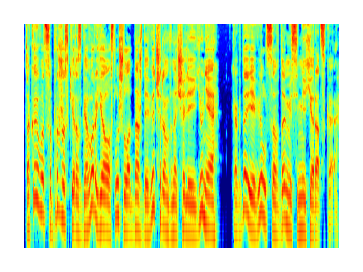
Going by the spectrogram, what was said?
Такой вот супружеский разговор я услышал однажды вечером в начале июня, когда явился в доме семьи Херацка.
